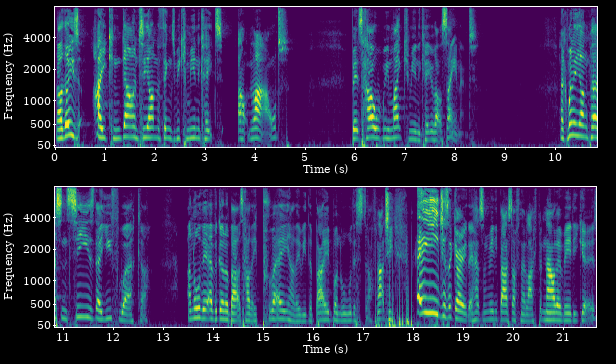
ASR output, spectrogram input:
Now, those I can guarantee aren't the things we communicate out loud, but it's how we might communicate without saying it. Like when a young person sees their youth worker and all they're ever going about is how they pray, how they read the Bible, and all this stuff. And actually, ages ago, they had some really bad stuff in their life, but now they're really good.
